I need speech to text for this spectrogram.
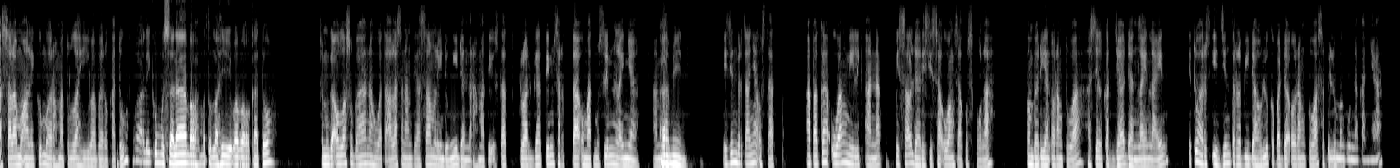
Assalamualaikum warahmatullahi wabarakatuh. Waalaikumsalam warahmatullahi wabarakatuh. Semoga Allah Subhanahu wa taala senantiasa melindungi dan merahmati Ustadz, keluarga, tim serta umat muslim lainnya. Amin. Amin. Izin bertanya Ustadz, apakah uang milik anak, misal dari sisa uang saku sekolah, pemberian orang tua, hasil kerja, dan lain-lain, itu harus izin terlebih dahulu kepada orang tua sebelum menggunakannya?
